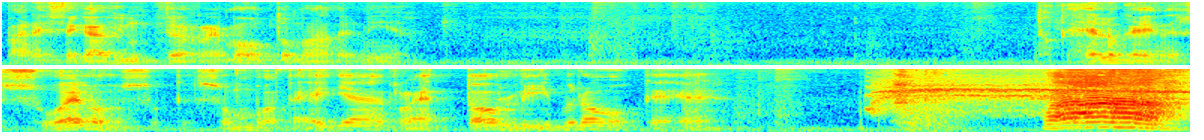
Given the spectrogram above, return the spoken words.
Parece que hay un terremoto, madre mía. ¿Esto qué es lo que hay en el suelo? ¿Son botellas, restos, libros o qué es? ¡Ah!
